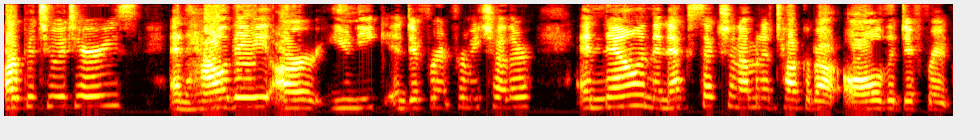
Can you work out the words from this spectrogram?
our pituitaries and how they are unique and different from each other. And now in the next section, I'm going to talk about all the different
